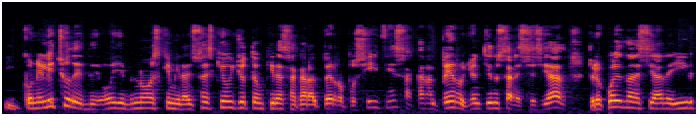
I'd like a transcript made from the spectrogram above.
Y con el hecho de, de, oye, no, es que mira, ¿sabes qué? Hoy yo tengo que ir a sacar al perro. Pues sí, tienes que sacar al perro. Yo entiendo esa necesidad. Pero ¿cuál es la necesidad de ir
